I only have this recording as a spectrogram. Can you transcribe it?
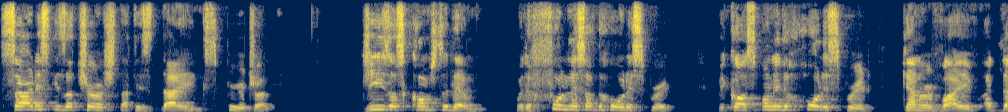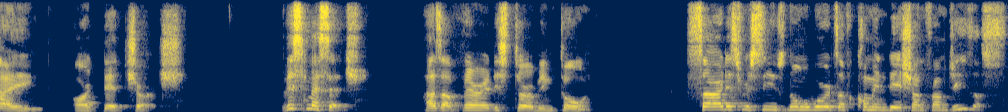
Sardis is a church that is dying spiritually. Jesus comes to them with the fullness of the Holy Spirit because only the Holy Spirit can revive a dying or dead church. This message has a very disturbing tone. Sardis receives no words of commendation from Jesus,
